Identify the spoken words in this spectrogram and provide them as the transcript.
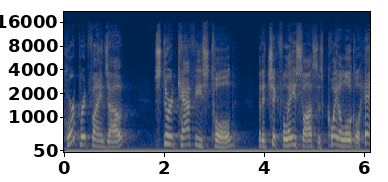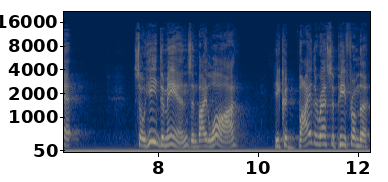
corporate finds out Truett Cathy's told that a Chick fil A sauce is quite a local hit. So he demands, and by law, he could buy the recipe from the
